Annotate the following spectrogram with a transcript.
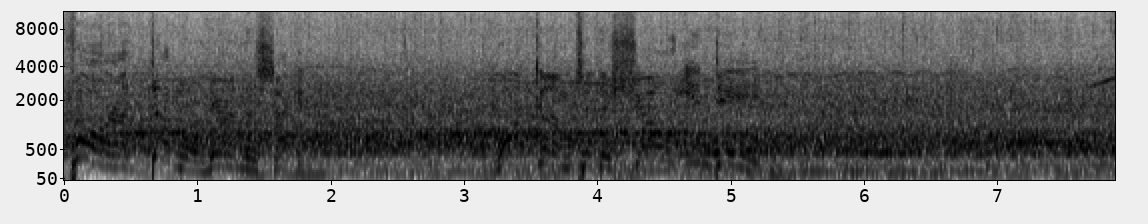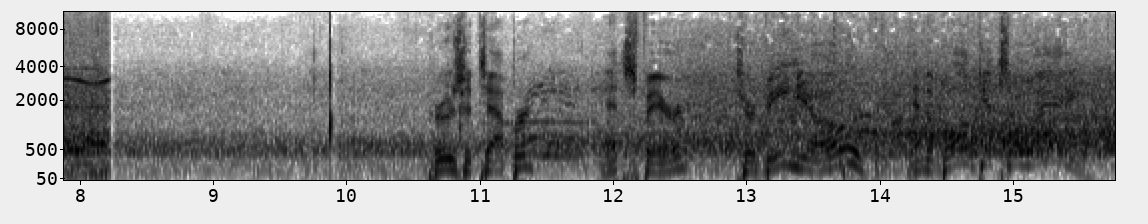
for a double here in the second. Welcome to the show indeed. Crews a tapper. That's fair. Trevino. And the ball gets away.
